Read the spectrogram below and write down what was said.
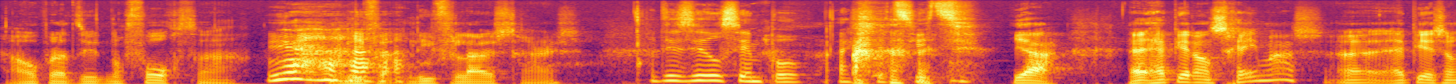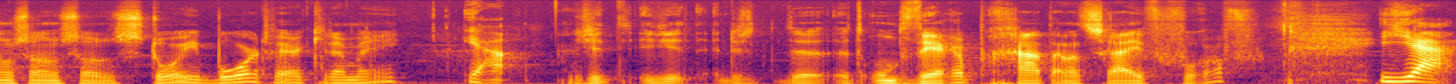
Ik hoop dat u het nog volgt, uh, Ja. lieve, lieve luisteraars. Het is heel simpel als je het ziet. Ja, Eh, heb jij dan schema's? Uh, heb jij zo'n zo'n zo'n storyboard, werk je daarmee? Ja. Dus, je, je, dus de, het ontwerp gaat aan het schrijven vooraf? Ja,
